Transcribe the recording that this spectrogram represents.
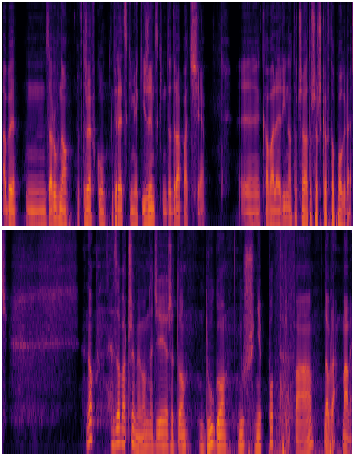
Aby mm, zarówno w drzewku greckim, jak i rzymskim dodrapać się y, kawalerii, no to trzeba troszeczkę w to pograć. No, zobaczymy. Mam nadzieję, że to długo już nie potrwa. Dobra, mamy.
